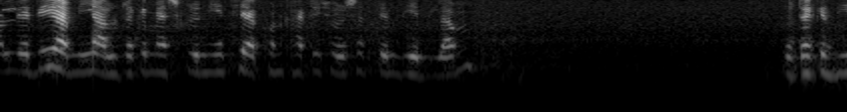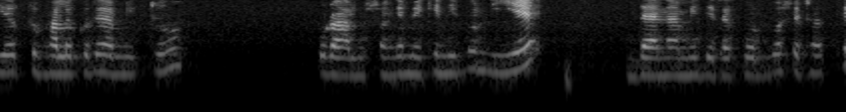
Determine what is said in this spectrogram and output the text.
অলরেডি আমি আলুটাকে ম্যাশ করে নিয়েছি, এখন খাঁটি সরিষার তেল দিয়ে দিলাম। ওটাকে দিয়ে একটু ভালো করে আমি একটু পুরো আলুর সঙ্গে মেখে নিব, নিয়ে দেন আমি যেটা করব সেটা হচ্ছে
